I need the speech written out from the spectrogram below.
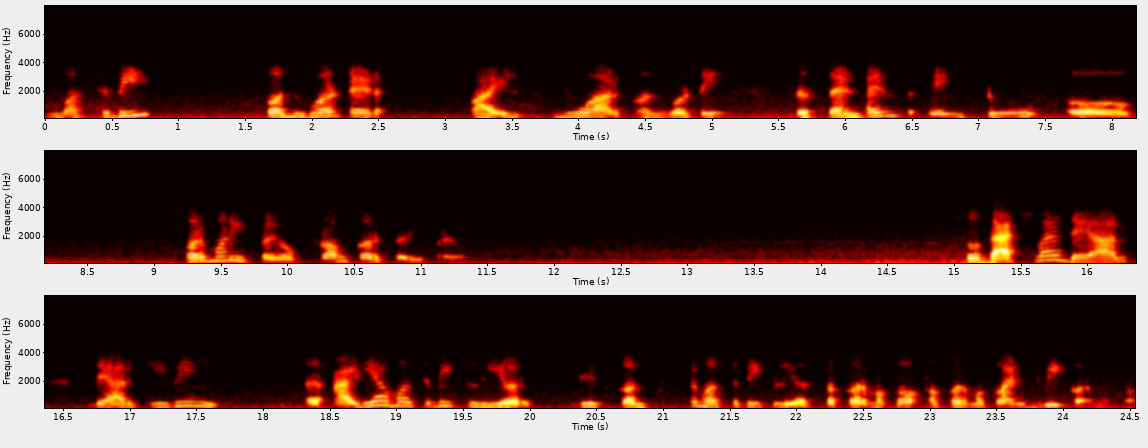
must be converted while you are converting the sentence into uh, prayog from kartari prayog so that's why they are they are giving uh, idea must be clear this concept must be clear sakarmaka akarmaka and dvikarmaka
